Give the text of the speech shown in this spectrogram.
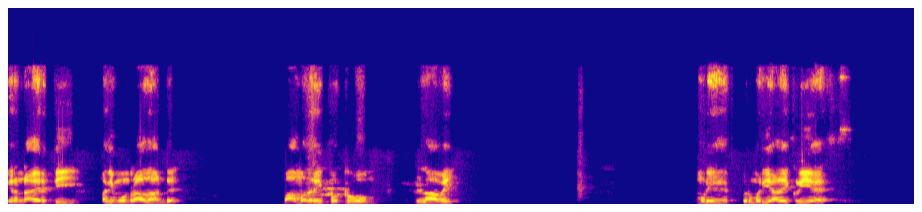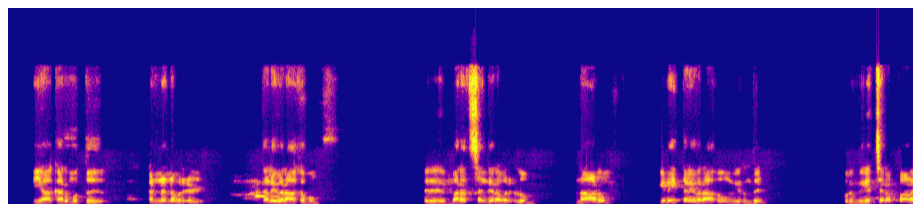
இரண்டாயிரத்தி பதிமூன்றாவது ஆண்டு மாமதுரை போற்றுவோம் விழாவை. நம்முடைய பெருமரியாதைக்குரிய ஐயா கருமுத்து கண்ணன் அவர்கள் தலைவராகவும் திரு பரத் சங்கர் அவர்களும் நானும் இணைத்தலைவராகவும் இருந்து ஒரு மிகச்சிறப்பான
